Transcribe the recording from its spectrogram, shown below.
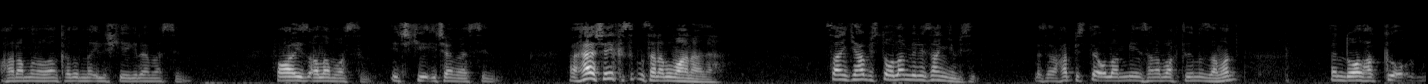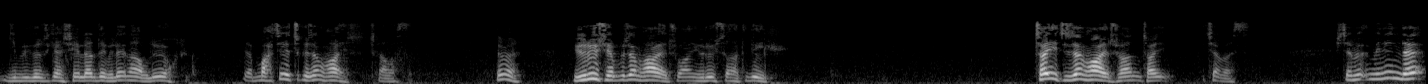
haramın olan kadınla ilişkiye giremezsin. Faiz alamazsın. içki içemezsin. Her şey kısıtlı sana bu manada. Sanki hapiste olan bir insan gibisin. Mesela hapiste olan bir insana baktığınız zaman en doğal hakkı gibi gözüken şeylerde bile ne yapılıyor? Yok diyor. Ya bahçeye çıkacağım. Hayır. Çıkamazsın. Değil mi? Yürüyüş yapacağım. Hayır. Şu an yürüyüş saati değil. Çay içeceğim. Hayır. Şu an çay içemezsin. İşte müminin de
